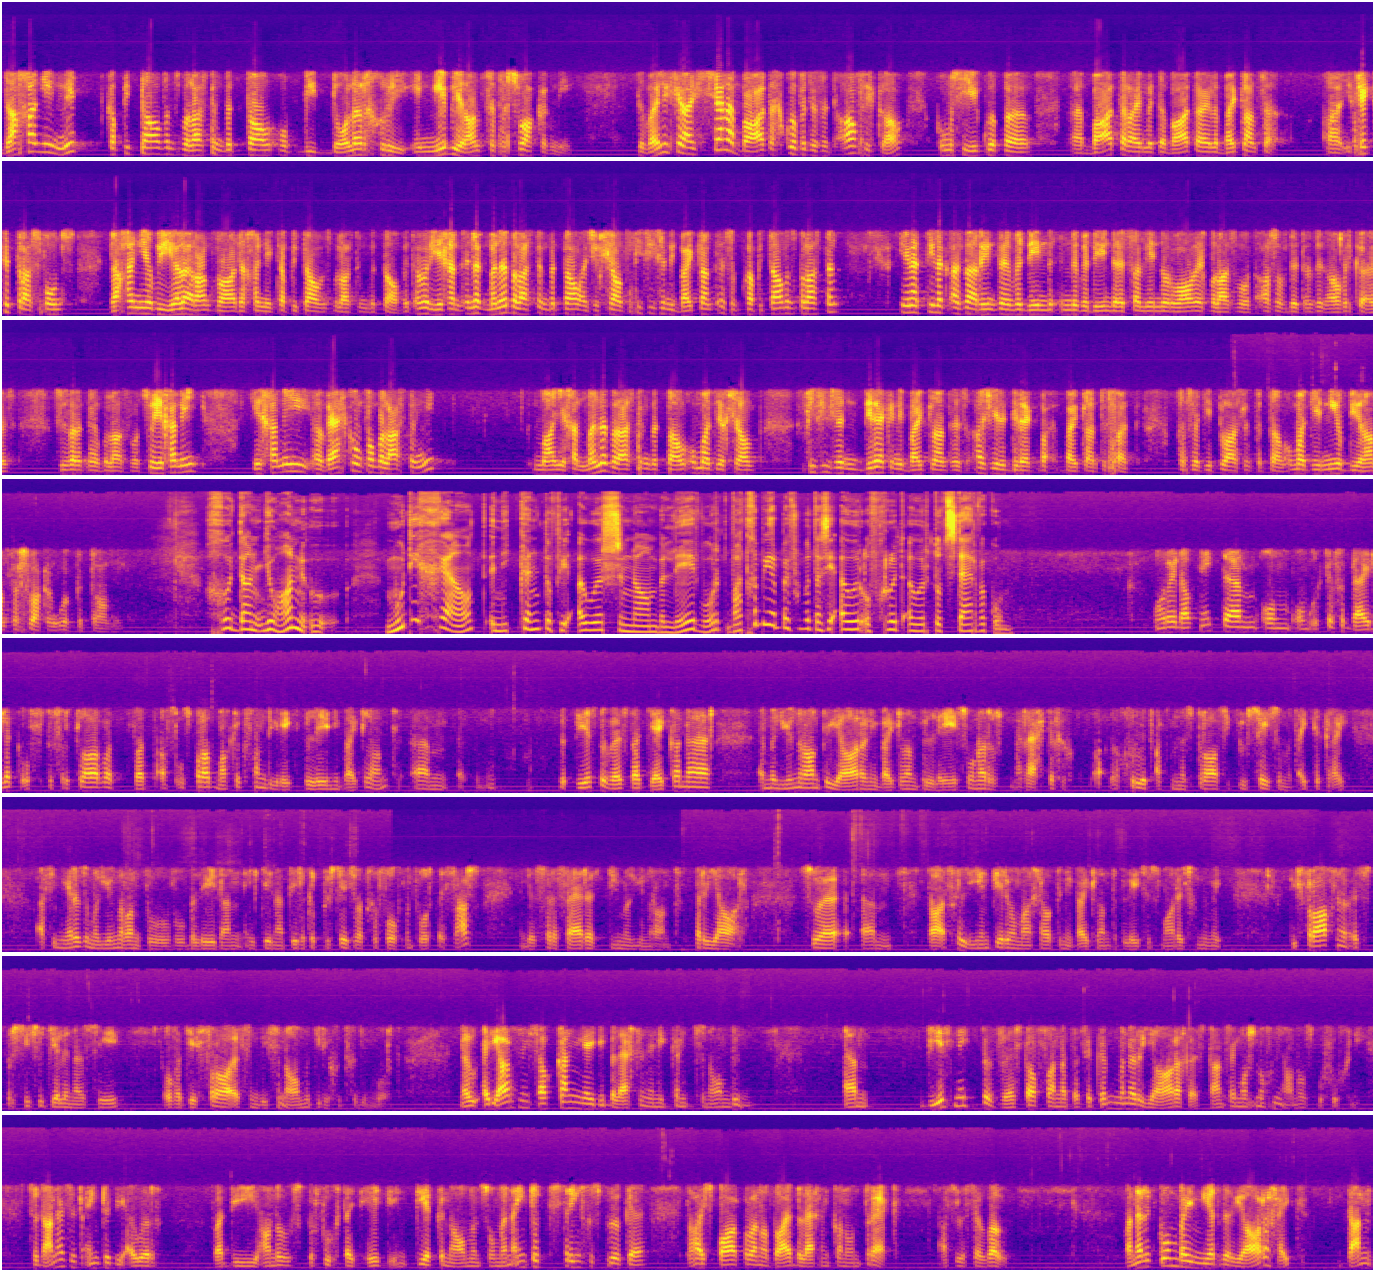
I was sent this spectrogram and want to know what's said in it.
dan gaan jy net kapitaalwinsbelasting betaal op die dollar groei en nie die rand se verswakking nie. Terwyl jy daai selfe bate gekoop het in Suid-Afrika, kom ons sê jy koop 'n batery met 'n in 'n buitelandse uh, effekte trustfonds dan gaan jy op die hele randwaarde gaan jy kapitaalwinsbelasting betaal. Met ander jy gaan eintlik minder belasting betaal as jou geld fisies in die buiteland is op kapitaalwinsbelasting. En natuurlik as daar rente en dividende is, sal jy normaalweg belas word asof dit in Suid-Afrika is, soos wat dit nou belas word. So jy gaan nie jy gaan nie uh, wegkom van belasting nie, maar jy gaan minder belasting betaal omdat jou geld fisies en direk in die buiteland is as jy dit direk buiteland toe vat as wat jy plaaslik betaal omdat jy nie op die randverswakking ook betaal nie. Goed dan Johan, moet die geld in die kind of die ouers se naam belê word? Wat gebeur byvoorbeeld as die ouer of grootouer tot sterwe kom? Maar dalk net um, om om ook te verduidelik of te verklaar wat wat as ons praat maklik van direk belê in die buiteland. Ehm um, dit is bewus dat jy kan 'n 'n miljoen rand per jaar in die buiteland belê sonder regtig 'n groot administrasieproses om dit uit te kry as jy meer as 'n miljoen rand wil, wil belê dan het jy natuurlik 'n proses wat gevolg moet word by SARS en dis vir 'n verder 10 miljoen rand per jaar. So ehm um, daar is geleenthede om maar geld in die buiteland te belê soos maar is genoem het. Die vraag nou is presies wat jy nou sê of wat jy vra is in wie se naam moet hierdie goed gedoen word. Nou uit die aard van die saak kan jy die belegging in die kind se naam doen. Ehm um, wees net bewus daarvan dat as 'n kind minderjarig is, dan sy mos nog nie handelsbevoeg nie. So dan is dit eintlik die ouer wat die handelsbevoegdheid het en teken namens hom en eintlik streng gesproke daai spaarplan of daai belegging kan onttrek as hulle sou wou. Wanneer dit kom by meerderjarigheid, dan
